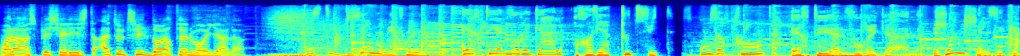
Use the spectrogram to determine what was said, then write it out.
Voilà un spécialiste. À tout de suite dans RTL vous régale. Restez bien avec nous. RTL vous régale revient tout de suite. 11h30, RTL vous régale. Jean-Michel Zeka.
